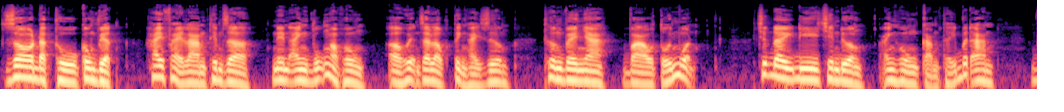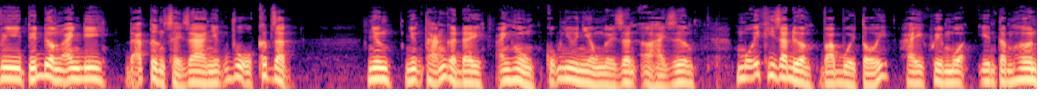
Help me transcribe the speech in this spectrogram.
Do đặc thù công việc hay phải làm thêm giờ nên anh Vũ Ngọc Hùng ở huyện Gia Lộc, tỉnh Hải Dương thường về nhà vào tối muộn. Trước đây đi trên đường, anh Hùng cảm thấy bất an vì tuyến đường anh đi đã từng xảy ra những vụ cướp giật. Nhưng những tháng gần đây, anh Hùng cũng như nhiều người dân ở Hải Dương, mỗi khi ra đường vào buổi tối hay khuya muộn yên tâm hơn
